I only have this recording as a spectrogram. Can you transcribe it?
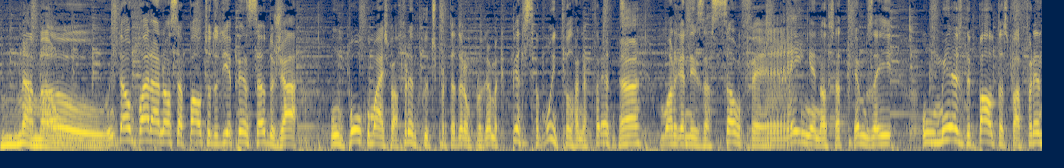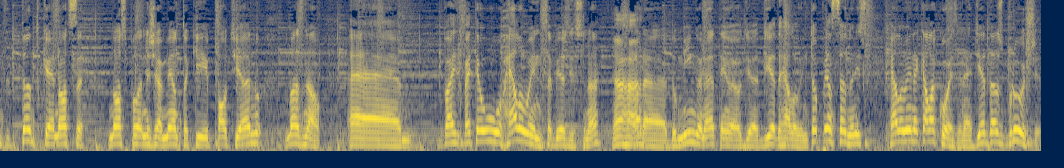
na, mão. Mão. Então, para a nossa pauta do dia, pensando já um pouco mais pra frente, porque o Despertador é um programa que pensa muito lá na frente. Ah. Uma organização ferrenha, nós já temos aí um mês de pautas pra frente, tanto que é nossa, nosso planejamento aqui pautiano, mas não. É, vai, vai ter o Halloween, sabias disso, né? Aham. Agora, domingo, né? Tem o dia, dia de Halloween. Então, pensando nisso, Halloween é aquela coisa, né? Dia das bruxas.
